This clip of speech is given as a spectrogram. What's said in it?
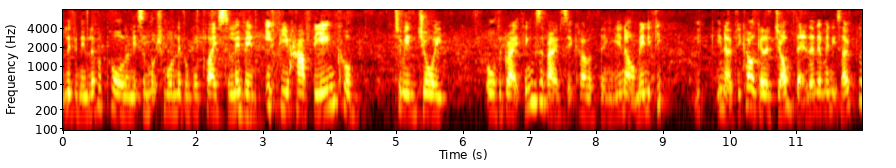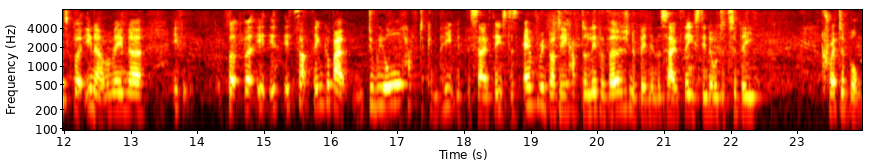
living in liverpool and it's a much more livable place to live in if you have the income to enjoy all the great things about it kind of thing you know i mean? If you you, you know if you can't get a job there then i mean it's hopeless but you know i mean uh, if it, but but it, it, it's that thing about do we all have to compete with the southeast? Does everybody have to live a version of being in the southeast in order to be credible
